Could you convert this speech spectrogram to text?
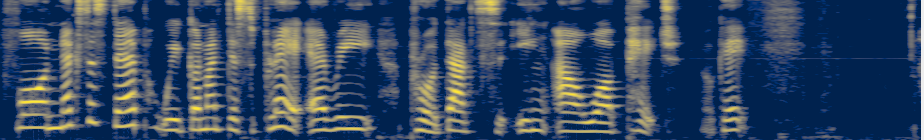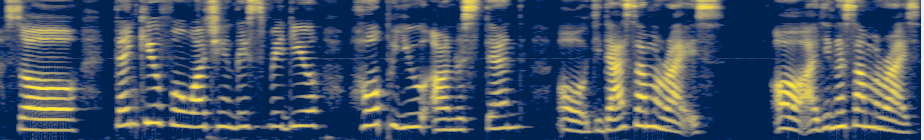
for next step, we're gonna display every products in our page. Okay. So thank you for watching this video. Hope you understand. Oh, did I summarize? Oh, I didn't summarize.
